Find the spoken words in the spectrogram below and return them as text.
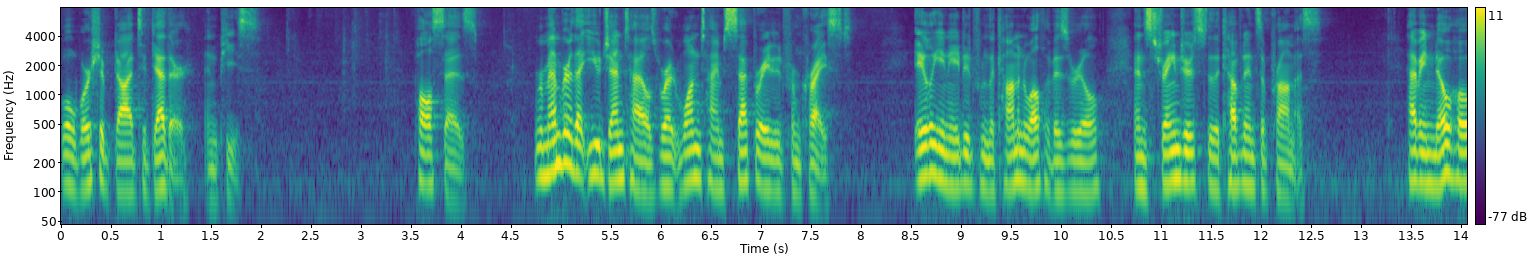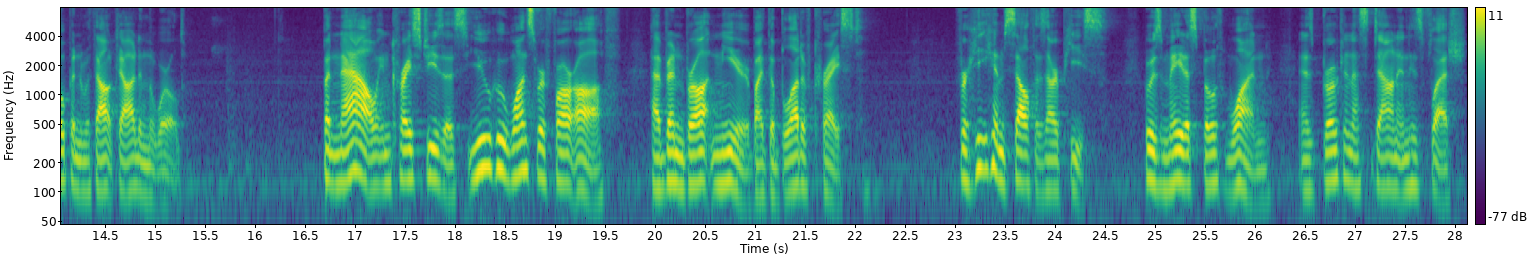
will worship God together in peace. Paul says, Remember that you Gentiles were at one time separated from Christ alienated from the commonwealth of Israel, and strangers to the covenants of promise, having no hope and without God in the world. But now, in Christ Jesus, you who once were far off have been brought near by the blood of Christ. For he himself is our peace, who has made us both one and has broken us down in his flesh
